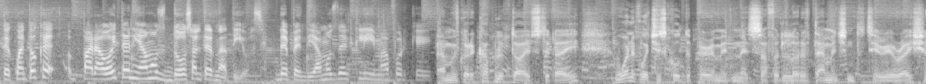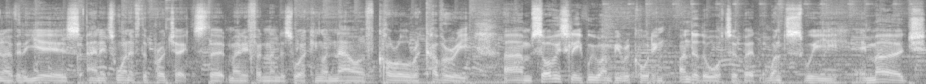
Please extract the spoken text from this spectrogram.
te cuento que para hoy teníamos dos alternativas. Dependíamos del clima porque And we've got a couple of dives today, one of which is called the Pyramid, and it's suffered a lot of damage and deterioration over the years. And it's one of the projects that Maria Fernanda is working on now of coral recovery. Um, so obviously, we won't be recording under the water, but once we emerge,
